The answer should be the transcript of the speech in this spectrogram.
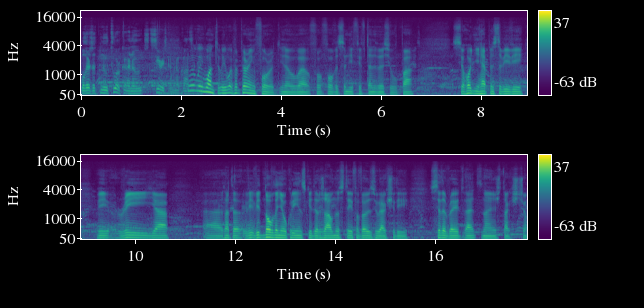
Well, there's a new tour, a new series coming up. Well, we want to, we were preparing for it, you know, uh, for, for the 75th anniversary of UPA. Сьогодні happens to be the, the re, uh, uh, знаєте, відновлення української державності for those who actually celebrate that, знаєш, так що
